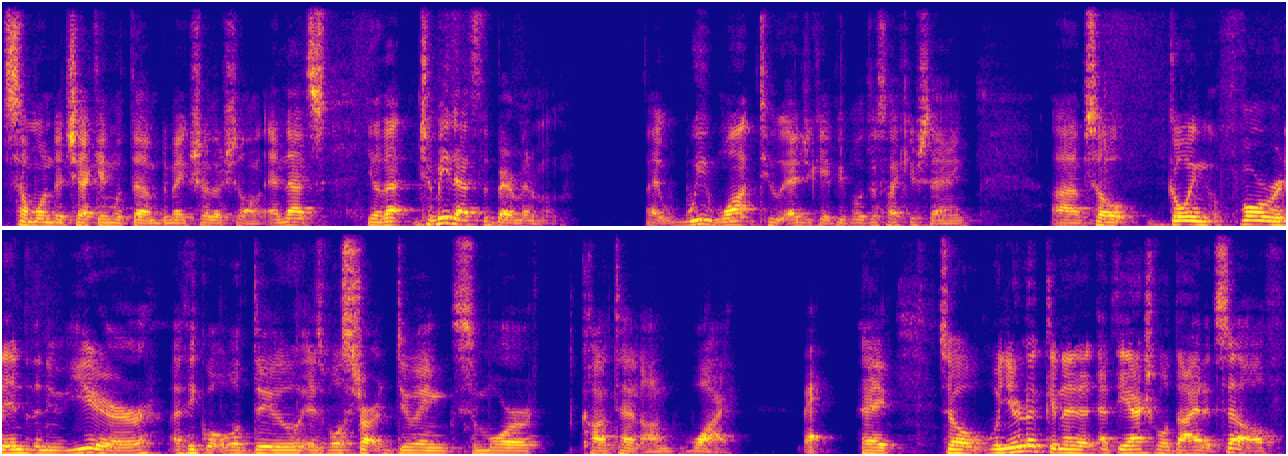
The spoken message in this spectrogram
someone to check in with them to make sure they're still on. And that's you know that to me that's the bare minimum. Like we want to educate people, just like you're saying. Um, so going forward into the new year, I think what we'll do is we'll start doing some more content on why Hey, so when you're looking at, at the actual diet itself,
